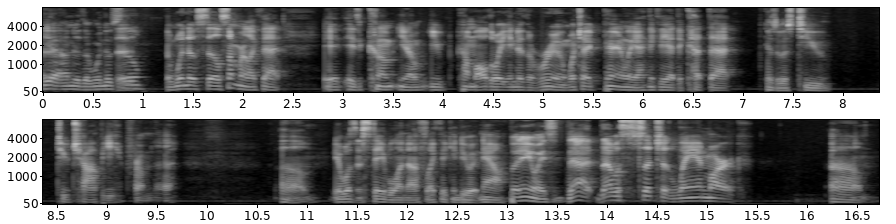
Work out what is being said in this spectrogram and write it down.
yeah, under the windowsill. the windowsill, somewhere like that. It, it come, you know, you come all the way into the room, which I, apparently I think they had to cut that because it was too, too choppy from the. Um, it wasn't stable enough like they can do it now. But anyways, that that was such a landmark um,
